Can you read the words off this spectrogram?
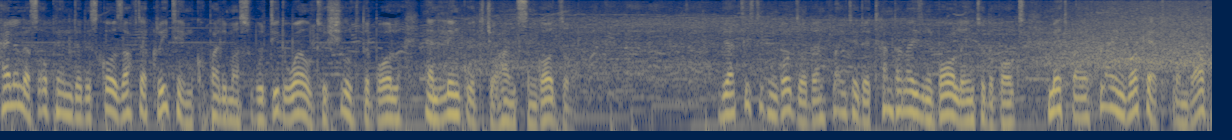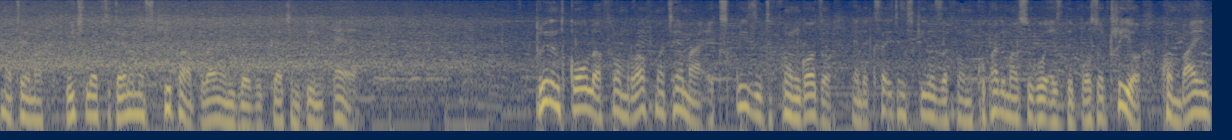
Highlanders opened the scores after Kritim Kupali Masugu did well to shield the ball and link with Johan Singodzo. The artistic Ngodzo then flighted a tantalizing ball into the box, met by a flying rocket from Ralph Matema, which left Dynamo's keeper Brian Glover clutching in air. Brilliant goal from Ralph Matema, exquisite from Ngodzo, and exciting skills from Kupali Masugu as the Bosso trio combined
